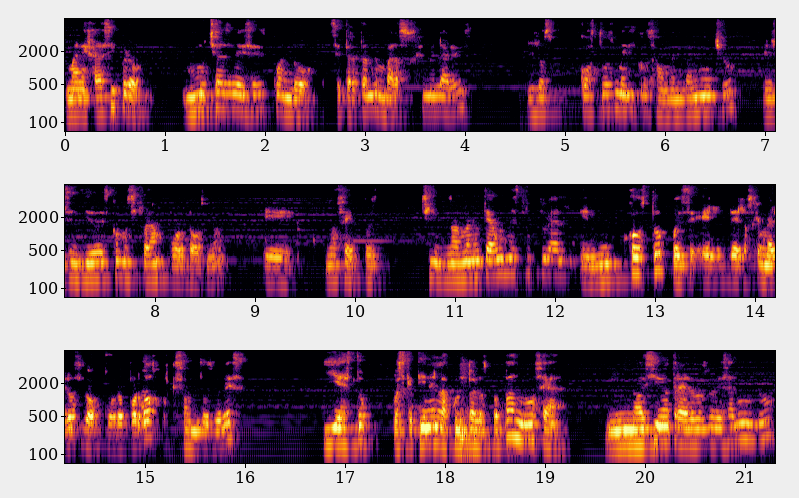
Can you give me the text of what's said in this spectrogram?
manejar así, pero muchas veces cuando se tratan de embarazos gemelares, los costos médicos aumentan mucho, en el sentido es como si fueran por dos, ¿no? Eh, no sé, pues si normalmente hago una estructural en un costo, pues el de los gemelos lo cobro por dos, porque son dos bebés. Y esto, pues que tienen la culpa los papás, ¿no? O sea, no decidieron traer dos bebés al mundo,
